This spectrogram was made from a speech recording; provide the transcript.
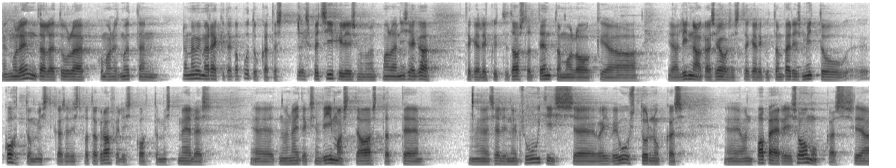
et mulle endale tuleb, kui ma nüüd mõtlen, no me võime rääkida ka putukatest spetsiifilisemalt, ma olen ise ka tegelikult ju taustalt entomoloog ja ja linnaga seoses tegelikult on päris mitu kohtumist, ka sellist fotograafilist kohtumist meeles, et noh, näiteks siin viimaste aastate Äh, selline üks uudis äh, või, või uustulnukas äh, on paberisoomukas ja,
